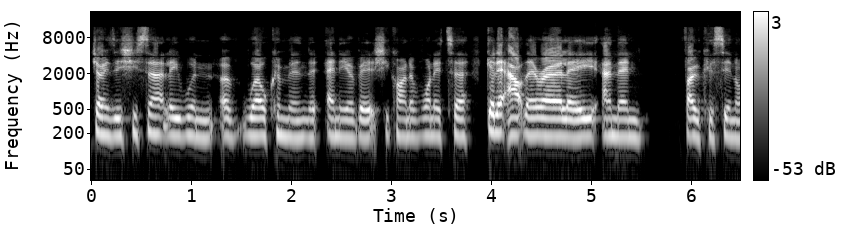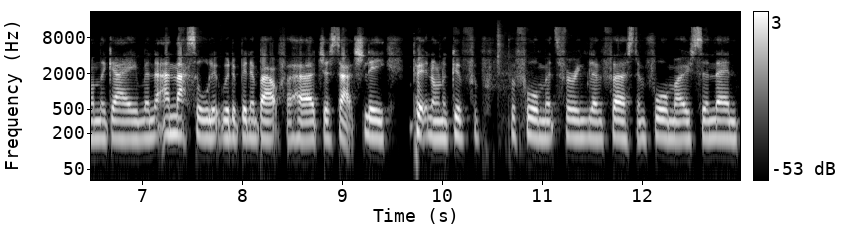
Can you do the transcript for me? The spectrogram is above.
jonesy she certainly wouldn't have welcomed any of it. She kind of wanted to get it out there early and then focus in on the game. And and that's all it would have been about for her just actually putting on a good performance for England first and foremost and then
